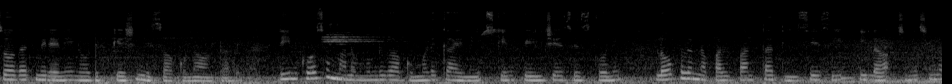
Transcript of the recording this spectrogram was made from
సో దట్ మీరు ఎనీ నోటిఫికేషన్ మిస్ అవ్వకుండా ఉంటారు. దీనికోసం మనం ముందుగా గుమ్మడికాయని స్కిన్ పీల్ చేసేసుకొని లోపల ఉన్న పల్ప్ అంతా తీసేసి ఇలా చిన్న చిన్న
